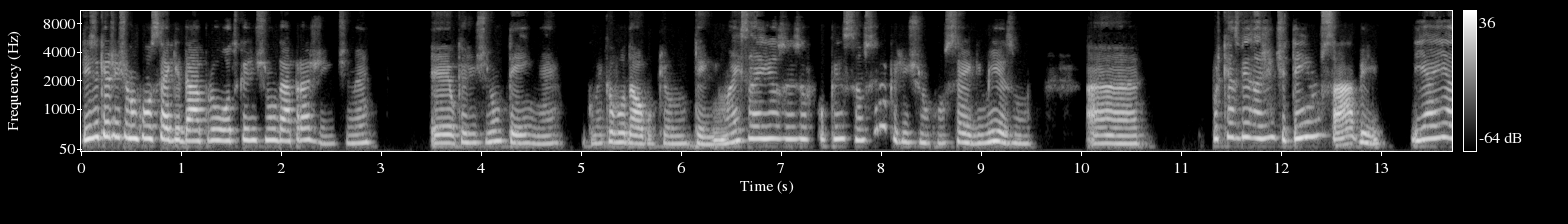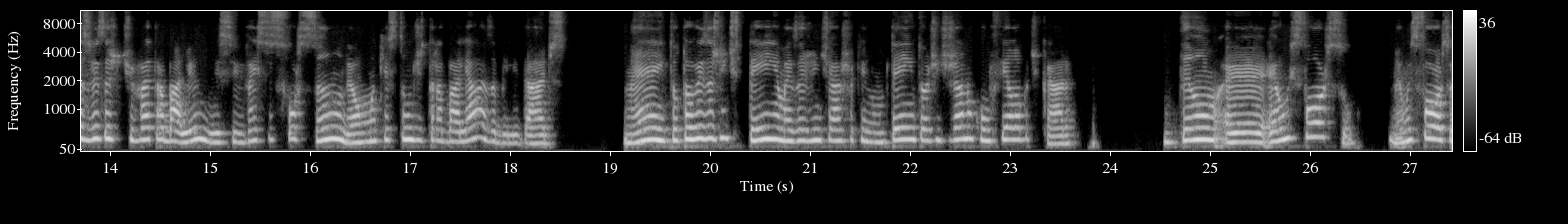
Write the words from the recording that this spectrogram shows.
Dizem que a gente não consegue dar para o outro que a gente não dá para a gente, né? é o que a gente não tem, né? Como é que eu vou dar algo que eu não tenho? Mas aí, às vezes, eu fico pensando, será que a gente não consegue mesmo? Ah, porque às vezes a gente tem e não sabe. E aí, às vezes, a gente vai trabalhando se, vai se esforçando, é uma questão de trabalhar as habilidades, né? Então, talvez a gente tenha, mas a gente acha que não tem, então a gente já não confia logo de cara, Então, é, é um esforço, é um esforço.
